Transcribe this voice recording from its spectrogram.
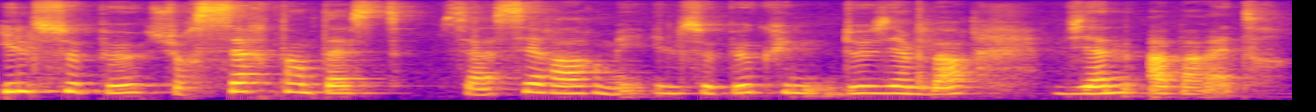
il se peut, sur certains tests, c'est assez rare, mais il se peut qu'une deuxième barre vienne apparaître.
